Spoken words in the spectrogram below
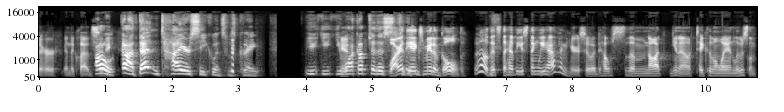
to her in the Cloud oh, City. Oh God, that entire sequence was great. You you, you Yeah. walk up to this. Why are to the eggs made of gold? Oh, that's the heaviest thing we have in here, so it helps them not, you know, take them away and lose them.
